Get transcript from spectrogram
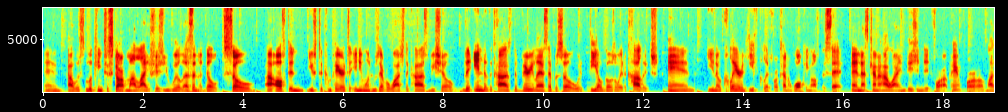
and I was looking to start my life, if you will, as an adult. So I often used to compare to anyone who's ever watched the Cosby show, the end of the Cos, the very last episode where Theo goes away to college and you know Claire and Heathcliff were kind of walking off the set, and that's kind of how I envisioned it for our parent for my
